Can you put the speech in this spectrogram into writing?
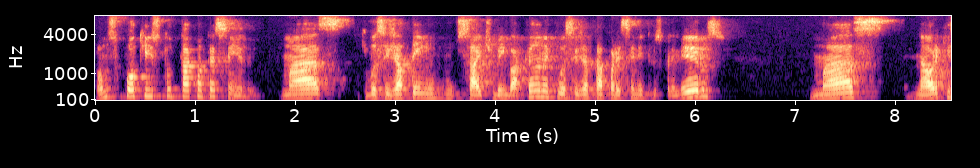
vamos supor que isso tudo está acontecendo, mas que você já tem um site bem bacana, que você já está aparecendo entre os primeiros, mas na hora que,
